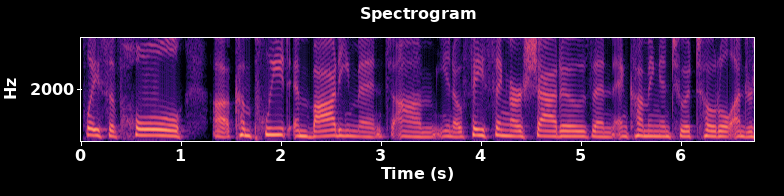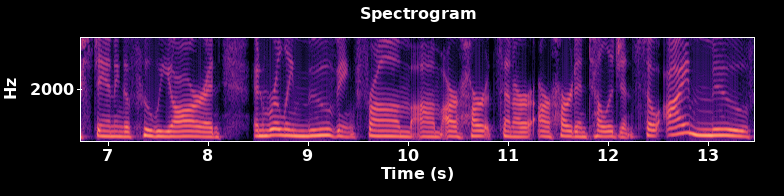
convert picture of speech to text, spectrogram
place of whole uh, complete embodiment um, you know facing our shadows and and coming into a total understanding of who we are and and really moving from um, our hearts and our, our heart intelligence. So i move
